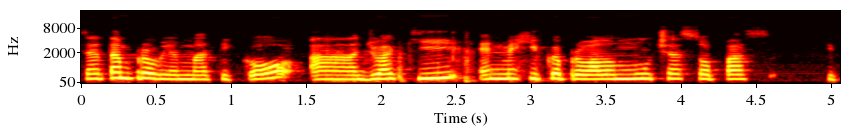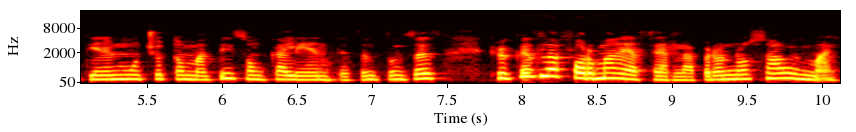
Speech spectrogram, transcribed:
sea tan problemático. Ah, yo aquí en México he probado muchas sopas que tienen mucho tomate y son calientes. Entonces, creo que es la forma de hacerla, pero no sabe mal.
